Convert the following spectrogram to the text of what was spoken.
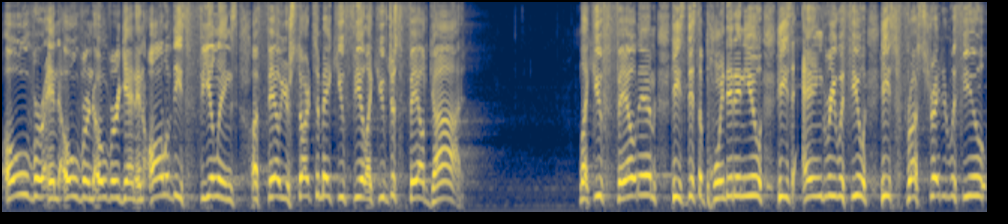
over and over and over again. And all of these feelings of failure start to make you feel like you've just failed God. Like you failed Him. He's disappointed in you. He's angry with you. He's frustrated with you.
